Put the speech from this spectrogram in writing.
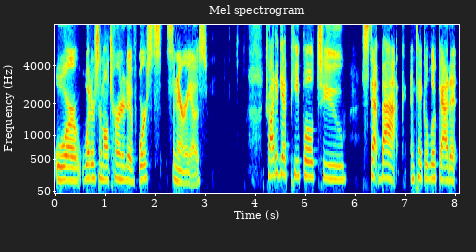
Or what are some alternative worst scenarios? Try to get people to step back and take a look at it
